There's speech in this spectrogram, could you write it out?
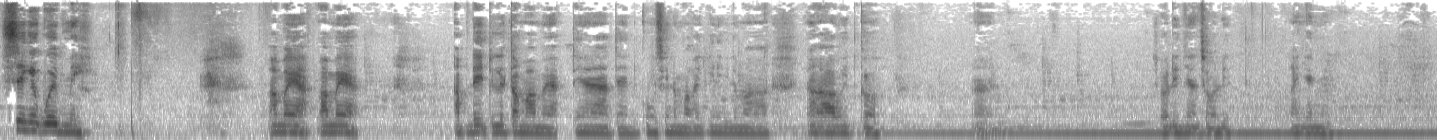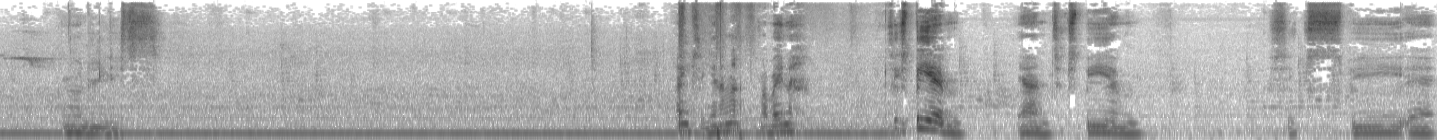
Sing it with me. Mamaya, mamaya. Update ulit ako mamaya. Tingnan natin kung sino makikinig ng mga ng awit ko. Ayan. Solid yan, solid. Pakinggan nyo. Release. Ay, sige na nga. Mabay na. 6 p.m. Yan, 6 p.m. 6 p.m.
